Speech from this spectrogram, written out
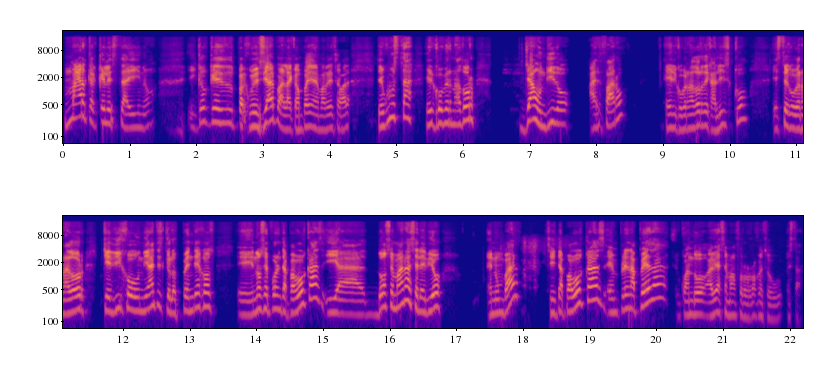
marca que él está ahí, ¿no? Y creo que es perjudicial para la campaña de Margarita Zavala. ¿Te gusta el gobernador ya hundido Alfaro? El gobernador de Jalisco, este gobernador que dijo un día antes que los pendejos eh, no se ponen tapabocas y a dos semanas se le vio en un bar sin tapabocas en plena peda cuando había semáforo rojo en su estado.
